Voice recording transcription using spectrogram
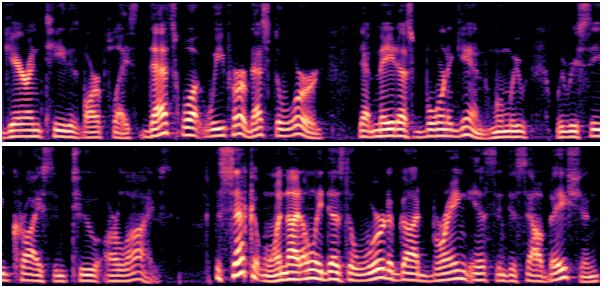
guaranteed is our place. That's what we've heard. That's the word that made us born again when we, we received Christ into our lives. The second one, not only does the Word of God bring us into salvation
